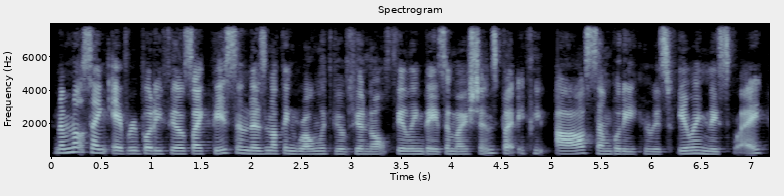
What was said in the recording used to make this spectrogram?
and I'm not saying everybody feels like this and there's nothing wrong with you if you're not feeling these emotions, but if you are somebody who is feeling this way,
